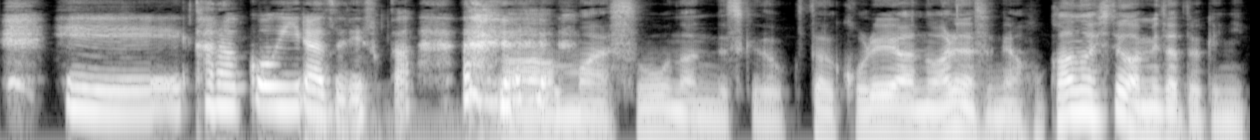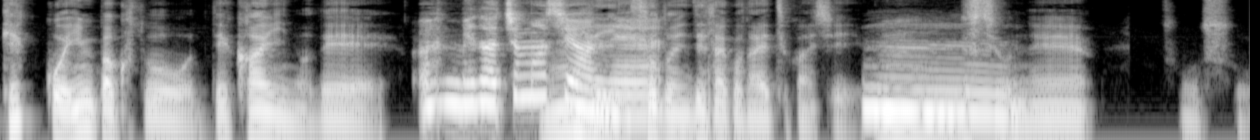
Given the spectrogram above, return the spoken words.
へえ、カラコンいらずですか？ああ、まあそうなんですけど、ただこれあの、あれなんですよね、他の人が見た時に結構インパクトでかいので、あ目立ちますよね。外に出たくないって感じ。うんうん、ですよね。そうそう。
